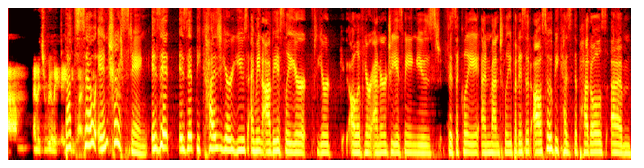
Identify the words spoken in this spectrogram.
Um, and it's really easy. That's so interesting. Is it is it because you're using? I mean, obviously, your your all of your energy is being used physically and mentally, but is it also because the pedals um,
